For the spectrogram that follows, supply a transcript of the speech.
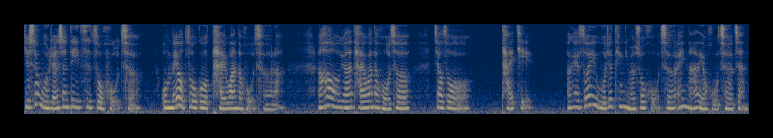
也是我人生第一次坐火车，我没有坐过台湾的火车啦。然后原来台湾的火车叫做台铁，OK，所以我就听你们说火车，哎，哪里有火车站？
